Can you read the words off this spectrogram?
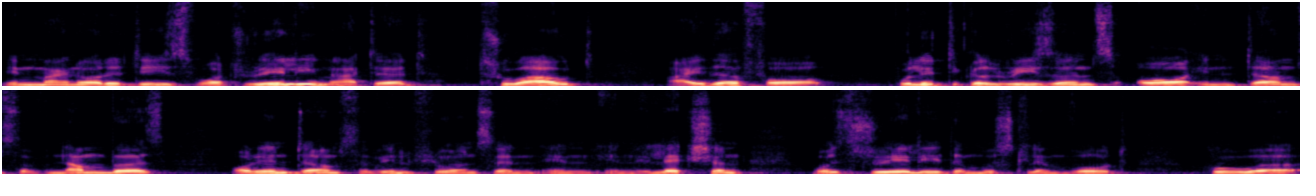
in minorities, what really mattered throughout, either for political reasons or in terms of numbers or in terms of influence in, in, in election, was really the Muslim vote, who were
